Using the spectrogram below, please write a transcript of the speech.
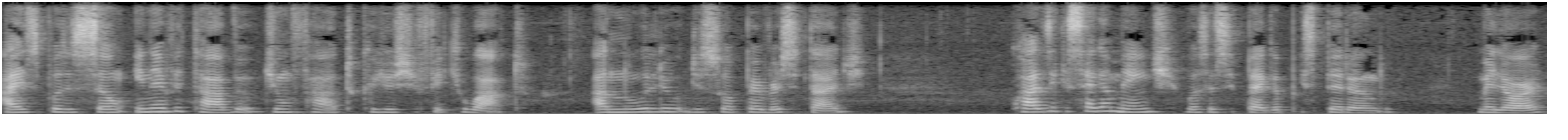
A exposição inevitável de um fato que justifique o ato, anule-o de sua perversidade, Quase que cegamente você se pega esperando, melhor,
